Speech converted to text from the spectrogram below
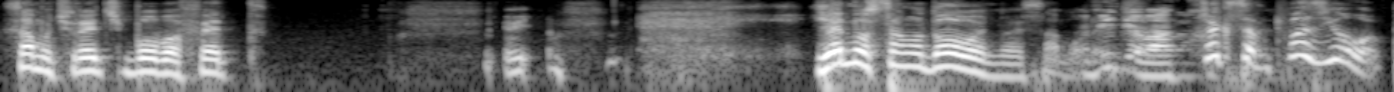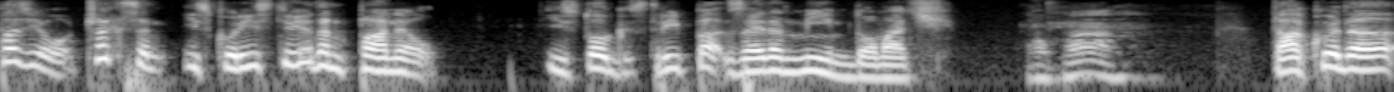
Samo ću reći Boba Fett. Jednostavno dovoljno je samo. Vidi ovako, Čak sam, pazi ovo, pazi ovo, čak sam iskoristio jedan panel iz tog stripa za jedan meme domaći. opa, Tako da,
